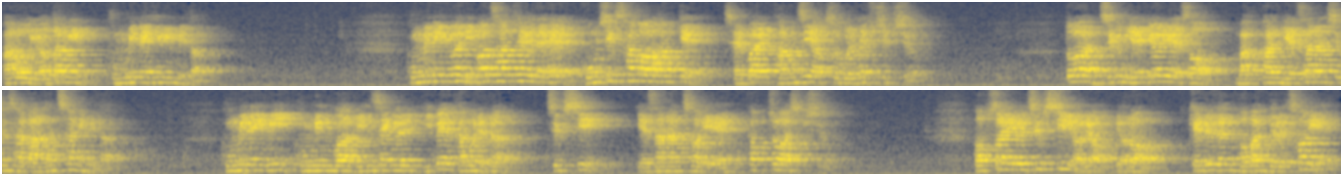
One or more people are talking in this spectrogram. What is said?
바로 여당인 국민의힘입니다. 국민의힘은 이번 사태에 대해 공식 사과와 함께 재발 방지 약속을 해주십시오. 또한 지금 예결위에서 막판 예산안 심사가 한창입니다. 국민의힘이 국민과 민생을 입에 담으려면 즉시 예산안 처리에 협조하십시오. 법사위를 즉시 열어, 열어 계류된 법안들을 처리해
